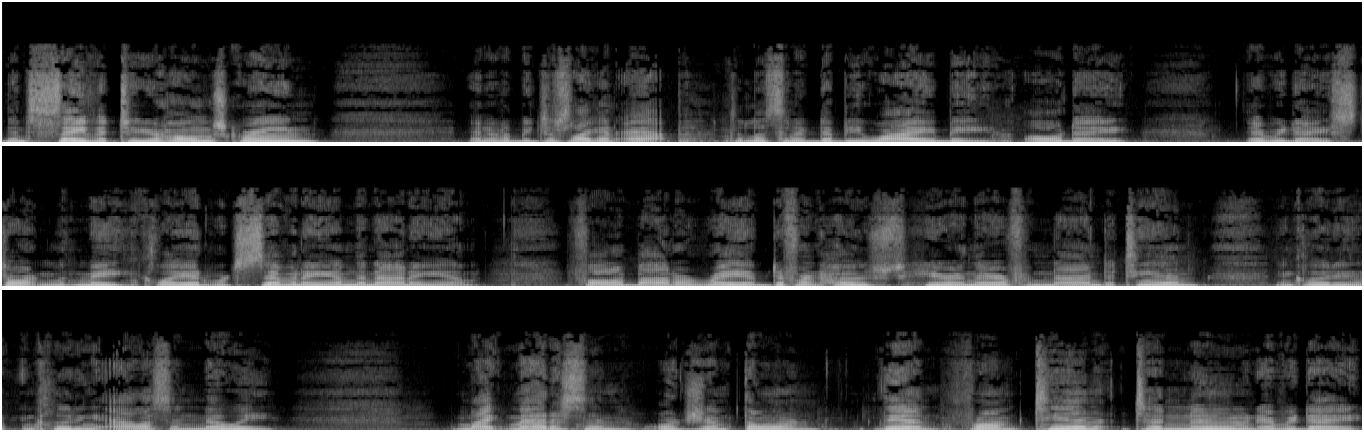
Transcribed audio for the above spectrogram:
then save it to your home screen, and it'll be just like an app to listen to WYAB all day, every day, starting with me, Clay Edwards, 7 a.m. to 9 a.m., followed by an array of different hosts here and there from 9 to 10, including including Allison Noe, Mike Madison, or Jim Thorne. Then from 10 to noon every day,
